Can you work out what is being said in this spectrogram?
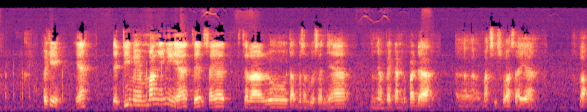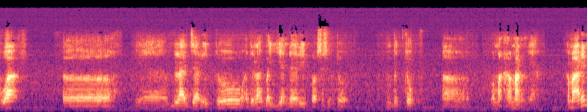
Oke ya. Jadi memang ini ya saya terlalu tak bosan-bosannya menyampaikan kepada eh, mahasiswa saya bahwa eh, ya, belajar itu adalah bagian dari proses untuk membentuk eh, pemahaman ya kemarin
